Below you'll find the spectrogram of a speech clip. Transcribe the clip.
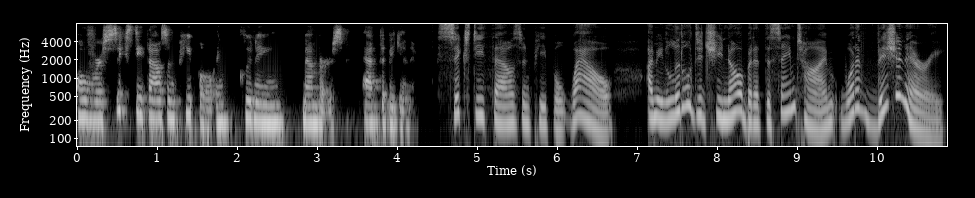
over 60,000 people, including members at the beginning. 60,000 people. Wow. I mean, little did she know, but at the same time, what a visionary.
